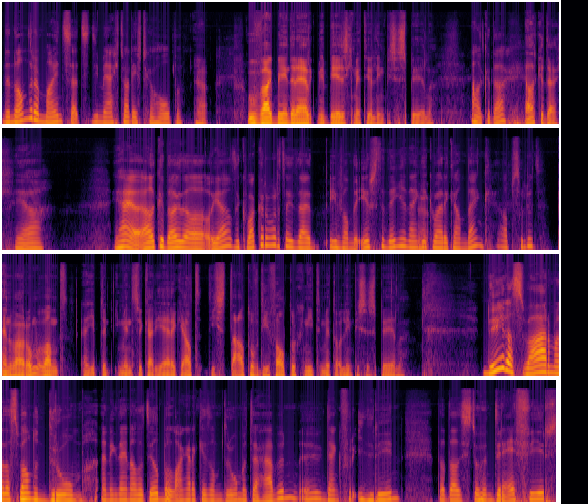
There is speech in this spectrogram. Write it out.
een andere mindset die mij echt wel heeft geholpen. Hoe vaak ben je er eigenlijk mee bezig met die Olympische Spelen? Elke dag. Elke dag. Ja. Ja, ja, elke dag dat, ja, als ik wakker word, is dat een van de eerste dingen, denk Ja. ik, waar ik aan denk. Absoluut. En waarom? Want eh, je hebt een immense carrière gehad. Die staat of die valt toch niet met de Olympische Spelen? Nee, dat is waar, maar dat is wel een droom. En ik denk dat het heel belangrijk is om dromen te hebben. Eh, ik denk voor iedereen. Dat, dat is toch een drijfveer.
